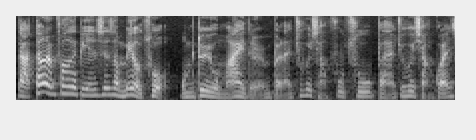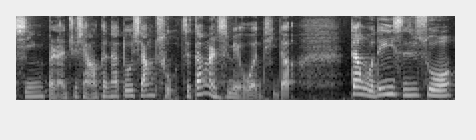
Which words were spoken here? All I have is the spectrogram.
那当然放在别人身上没有错。我们对于我们爱的人，本来就会想付出，本来就会想关心，本来就想要跟他多相处，这当然是没有问题的。但我的意思是说，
